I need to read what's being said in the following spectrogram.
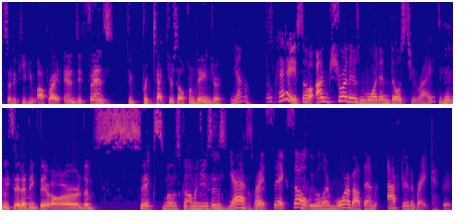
so to keep you upright, and defense to protect yourself from danger. yeah. Okay, so I'm sure there's more than those two, right? Mhm. We said, I think there are the six most common uses. Yes, Okay. right, six. So we will learn more about them after the break. Okay.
